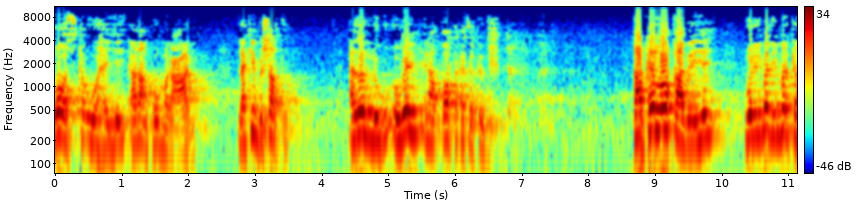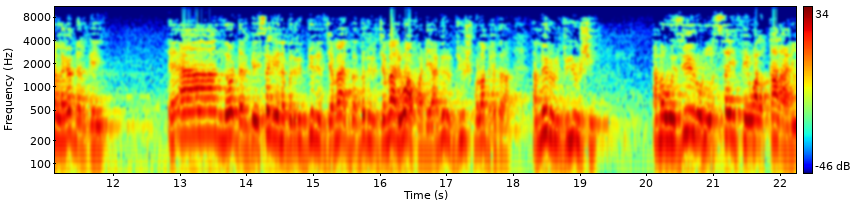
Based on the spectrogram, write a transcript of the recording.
booska uu hayay adaan kuu magacaabi. Laakiin bisharti adoon lagu ogeyn inaad qoorta ka jarto o disho. Qaabkee loo qaabeeyey weliimadii marka laga dhargay ee aada loo dhargay isagiina badrudiin jama badriljamaali waa fadhiya amiiruljuyuush buu la bixi doonaa. Amiiruljuyuushi ama wasiiru lsayfi waalqalami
